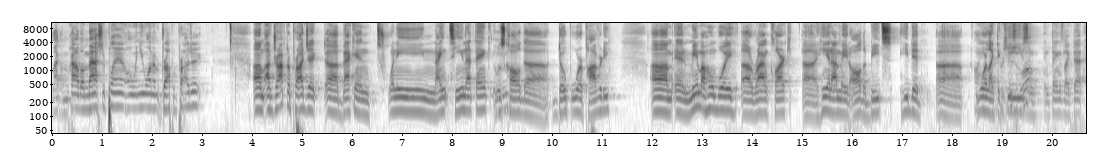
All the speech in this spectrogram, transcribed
like a, kind of a master plan on when you want to drop a project? Um, I've dropped a project uh, back in 2019, I think. It was called uh, Dope War Poverty. Um, and me and my homeboy uh, Ryan Clark, uh, he and I made all the beats. He did uh, more like the keys and, and things like that.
